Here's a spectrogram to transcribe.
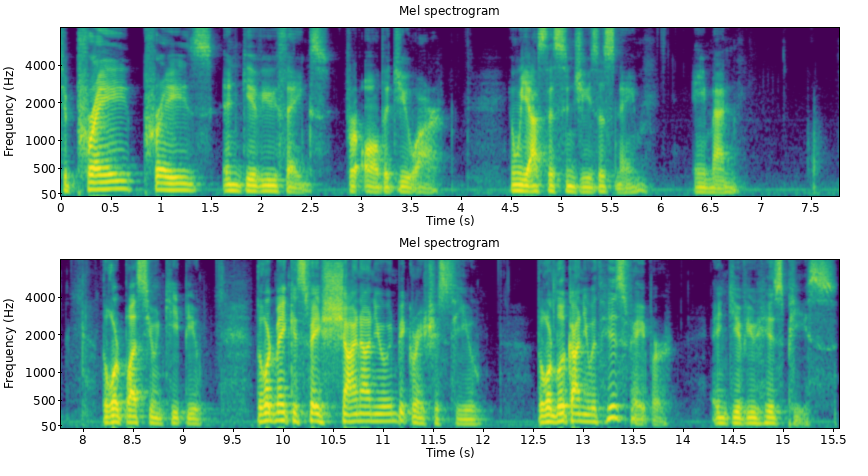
to pray, praise, and give you thanks for all that you are. And we ask this in Jesus' name. Amen. The Lord bless you and keep you. The Lord make his face shine on you and be gracious to you. The Lord look on you with his favor and give you his peace.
